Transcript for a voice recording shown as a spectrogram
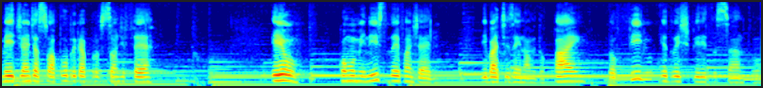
mediante a sua pública profissão de fé, eu, como ministro do Evangelho, lhe batizo em nome do Pai, do Filho e do Espírito Santo.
